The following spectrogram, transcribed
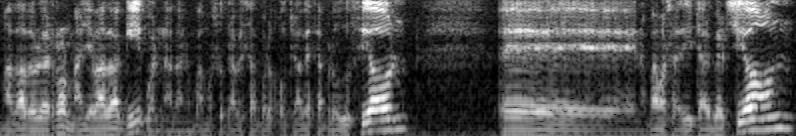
me ha dado el error, me ha llevado aquí. Pues nada, nos vamos otra vez a, otra vez a producción. Eh, nos vamos a editar versión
